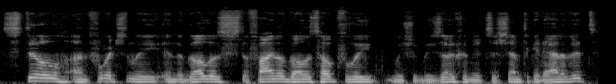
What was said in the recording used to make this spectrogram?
still, unfortunately, in the Golos, the final Golos. Hopefully, we should be Zochim Yitz Hashem to get out of it.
